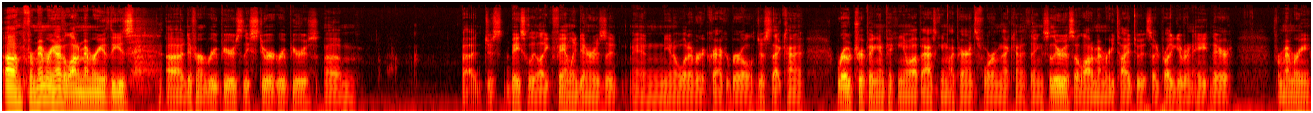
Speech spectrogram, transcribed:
Um, for memory, I have a lot of memory of these uh, different root beers, these Stewart root beers. Um, uh, just basically like family dinners at, and you know whatever at Cracker Barrel, just that kind of road tripping and picking them up, asking my parents for them, that kind of thing. So there is a lot of memory tied to it. So I'd probably give it an eight there for memory.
